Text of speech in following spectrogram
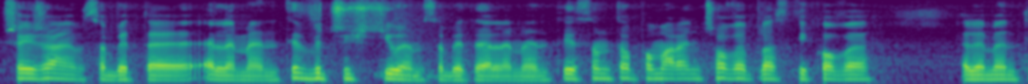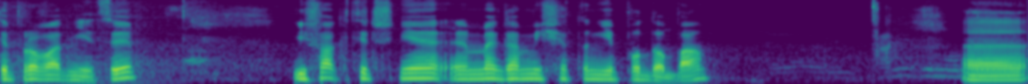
Przejrzałem sobie te elementy, wyczyściłem sobie te elementy. Są to pomarańczowe, plastikowe elementy prowadnicy. I faktycznie e, mega mi się to nie podoba. E,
